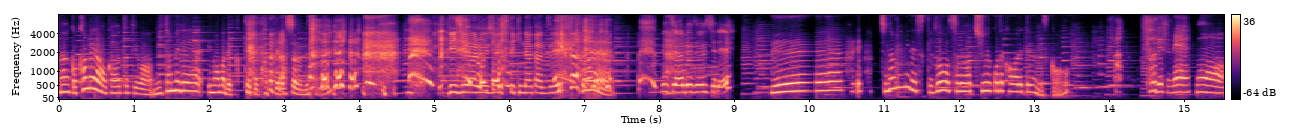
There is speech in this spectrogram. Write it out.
なんかカメラを買うときは、見た目で今まで結構買ってらっしゃるんですね。ねビジュアル重視的な感じ。ビジュアル重視で。え。へえ。え、ちなみにですけど、それは中古で買われてるんですか？そうですね。も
